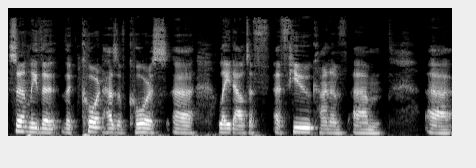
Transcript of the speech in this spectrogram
certainly, the the court has, of course, uh, laid out a, f- a few kind of, um, uh,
